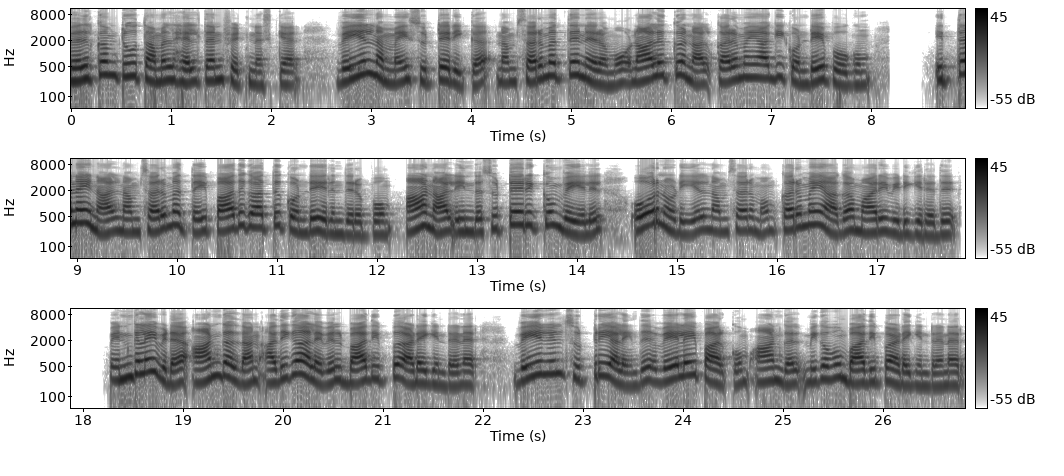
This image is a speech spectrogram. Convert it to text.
Welcome to Tamil health and fitness care வெயில் நம்மை சுட்டெரிக்க நம் சருமத்தின் நிறமோ நாளுக்கு நாள் கருமையாகி கொண்டே போகும். இத்தனை நாள் நம் சருமத்தை பாதுகாத்து கொண்டு இருந்திருப்போம். ஆனால் இந்த சுட்டெரிக்கும் வெயிலில் ஓர் நொடியில் நம் சருமம் கருமையாக மாறிவிடுகிறது. பெண்களை விட ஆண்கள்தான் அதிக அளவில் பாதிப்பு அடைகின்றனர். வெயிலில் சுற்றி அலைந்து வேலை பார்க்கும் ஆண்கள் மிகவும் பாதிப்பு அடைகின்றனர்.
